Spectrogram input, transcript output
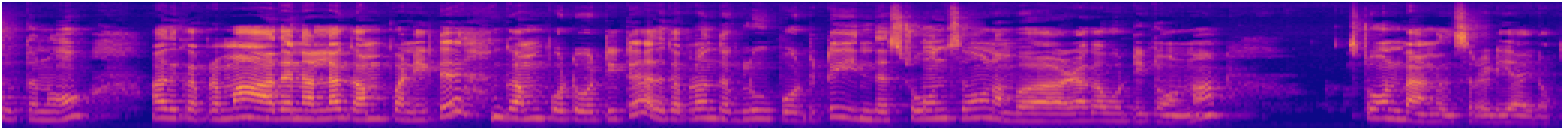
சுற்றணும் அதுக்கப்புறமா அதை நல்லா கம் பண்ணிவிட்டு கம் போட்டு ஒட்டிட்டு அதுக்கப்புறம் இந்த க்ளூ போட்டுட்டு இந்த ஸ்டோன்ஸும் நம்ம அழகாக ஒட்டிட்டோம்னா ஸ்டோன் பேங்கிள்ஸ் ரெடி ஆகிடும்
